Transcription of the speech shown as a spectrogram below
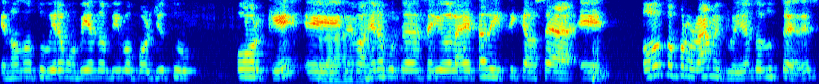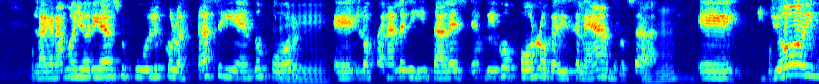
que no nos estuviéramos viendo en vivo por YouTube, porque eh, me imagino que ustedes han seguido las estadísticas, o sea, eh, todo estos programas, incluyendo ustedes, la gran mayoría de su público lo está siguiendo por eh, los canales digitales en vivo, por lo que dice Leandro. O sea, eh, yo y,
